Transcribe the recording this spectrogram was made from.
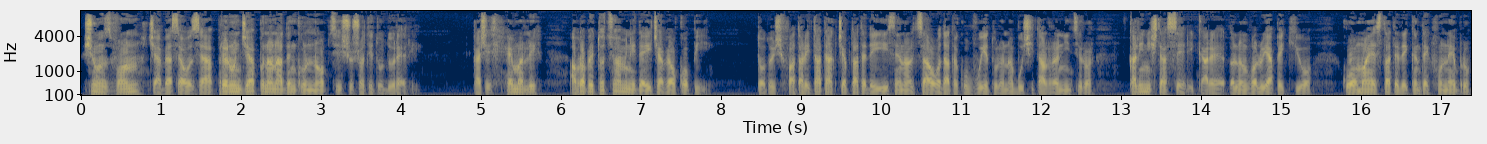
Și un zvon, ce abia se auzea, prelungea până în adâncul nopții șușotitul durerii. Ca și Hemmerlich, aproape toți oamenii de aici aveau copii. Totuși, fatalitatea acceptată de ei se înălța odată cu vuietul înăbușit al răniților, ca liniștea serii care îl învăluia pe Chio cu o maestate de cântec funebru,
